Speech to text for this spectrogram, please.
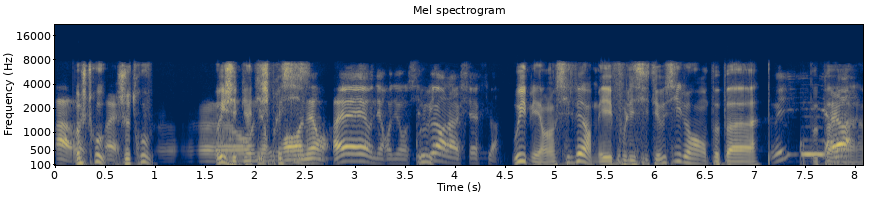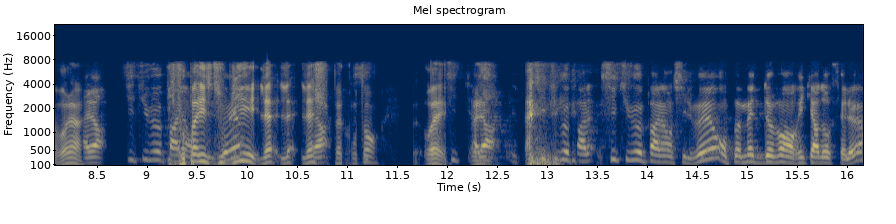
Ah, Moi, je trouve, ouais. je trouve. Euh, Oui, j'ai bien dit, je précise. On est, en- ouais, on est rendu en silver Oui. là, chef là. Oui, mais en silver, mais il faut les citer aussi, Laurent. On peut pas, Oui, on peut pas, alors, voilà. alors, si tu veux Il parler faut pas les silver, oublier. Là, là, là, je Alors, suis pas content. Ouais. si- alors, si tu, veux parler, si tu veux parler en silver, on peut mettre devant Ricardo Feller,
